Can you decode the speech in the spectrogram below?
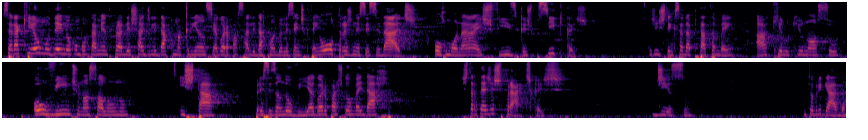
Será que eu mudei meu comportamento para deixar de lidar com uma criança e agora passar a lidar com um adolescente que tem outras necessidades hormonais, físicas, psíquicas? A gente tem que se adaptar também àquilo que o nosso ouvinte, o nosso aluno está precisando ouvir. E agora o pastor vai dar estratégias práticas disso. Muito obrigada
